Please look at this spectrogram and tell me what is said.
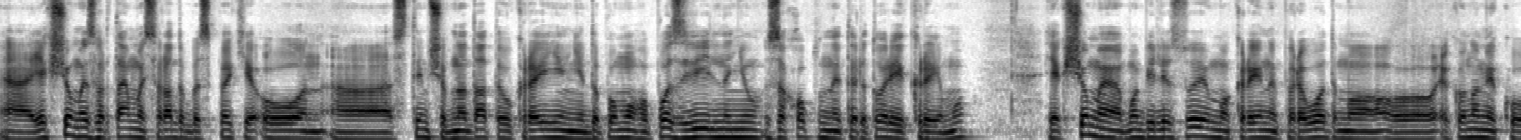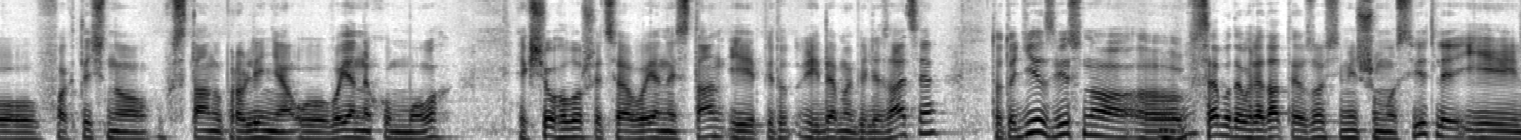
Е, Якщо ми звертаємося в Раду безпеки ООН е, з тим, щоб надати Україні допомогу по звільненню захопленої території Криму, якщо ми мобілізуємо країну, переводимо економіку фактично в стан управління у воєнних умовах, якщо оголошується воєнний стан і йде мобілізація, то тоді, звісно, все буде виглядати в зовсім іншому світлі, і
